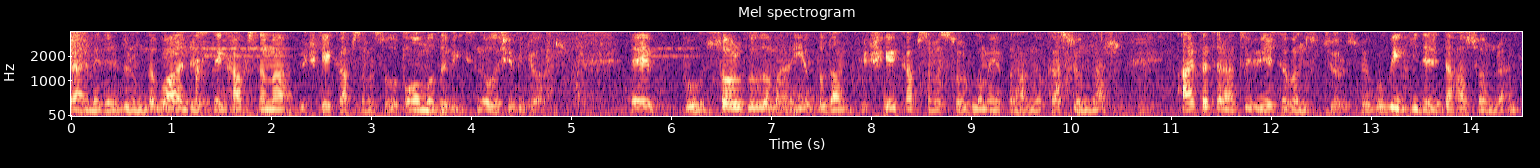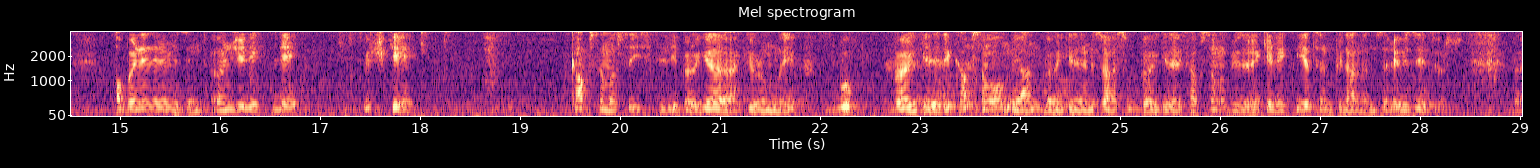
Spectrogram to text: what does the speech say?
vermeleri durumunda bu adreste kapsama 3G kapsaması olup olmadığı bilgisine ulaşabiliyorlar. E, bu sorgulama yapılan, 3G kapsaması sorgulama yapılan lokasyonlar arka tarafta bir veri tabanı tutuyoruz ve bu bilgileri daha sonra abonelerimizin öncelikli 3G kapsaması istediği bölgeler olarak yorumlayıp bu bölgeleri kapsama olmayan bölgelerimiz varsa bu bölgeleri kapsamak üzere gerekli yatırım planlarımızı revize ediyoruz. E,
